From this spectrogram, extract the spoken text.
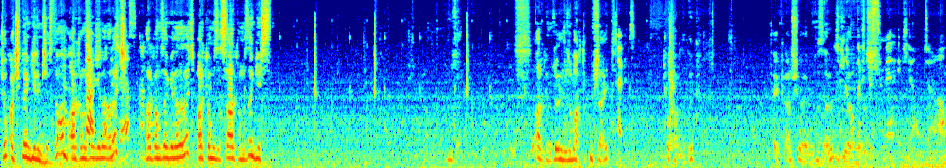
Çok açıktan girmeyeceğiz. Tamam mı? Arkamızdan gelen araç arkamızdan gelen araç arkamıza sağ arkamızdan geçsin. Güzel. Arkamıza önümüze baktık müsait. Evet. Toparladık. Tekrar şöyle bir hızlanıp ikiye Şimdi alıyoruz. vitesimi ikiye alacağım.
